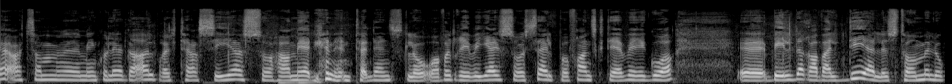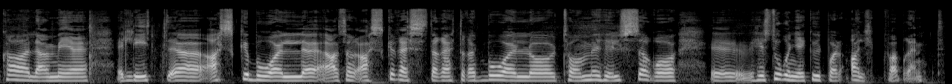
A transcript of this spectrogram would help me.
er at som eh, min kollega Albrecht her sier, så har mediene en tendens til å overdrive. Jeg så selv på fransk TV i går eh, bilder av aldeles tomme lokaler med et lite eh, askebål, altså askerester etter et bål og tomme hylser. Og eh, historien gikk ut på at alt var brent.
